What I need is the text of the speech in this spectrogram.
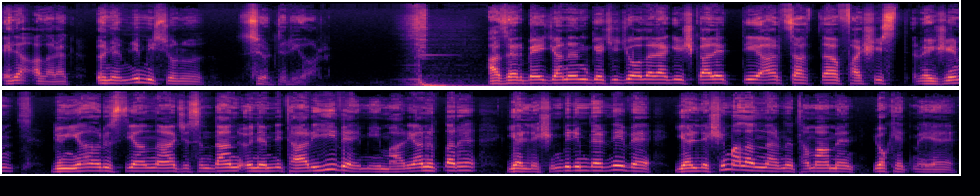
ele alarak önemli misyonu sürdürüyor. Azerbaycan'ın geçici olarak işgal ettiği Artsak'ta faşist rejim, dünya Hristiyanlığı açısından önemli tarihi ve mimari anıtları, yerleşim birimlerini ve yerleşim alanlarını tamamen yok etmeye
